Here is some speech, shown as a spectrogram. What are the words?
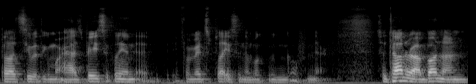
but let's see what the Gemara has basically in, from its place, and then we can go from there. So Tan Rabbanan,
